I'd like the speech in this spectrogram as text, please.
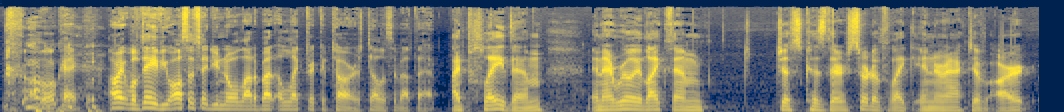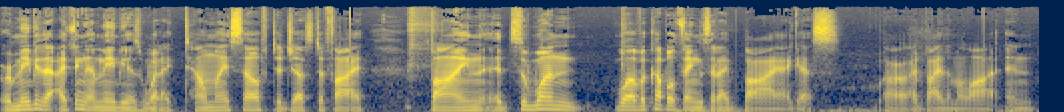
oh, okay. All right. Well, Dave, you also said you know a lot about electric guitars. Tell us about that. I play them, and I really like them just because they're sort of like interactive art, or maybe that I think that maybe is what I tell myself to justify buying. It's the one, well, of a couple things that I buy, I guess. Uh, I buy them a lot, and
